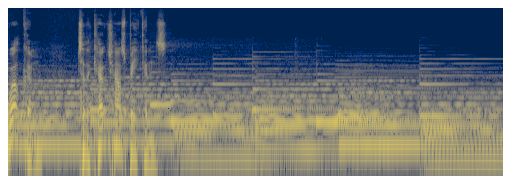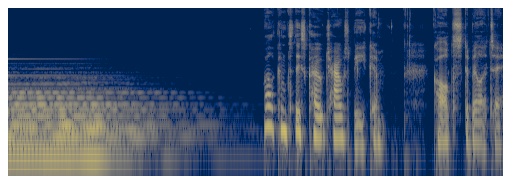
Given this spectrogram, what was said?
Welcome to the Coach House Beacons. Welcome to this Coach House Beacon called Stability.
